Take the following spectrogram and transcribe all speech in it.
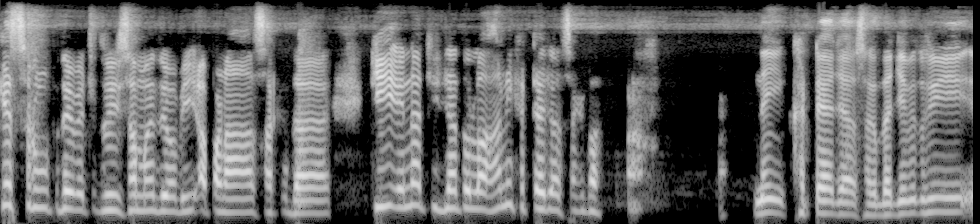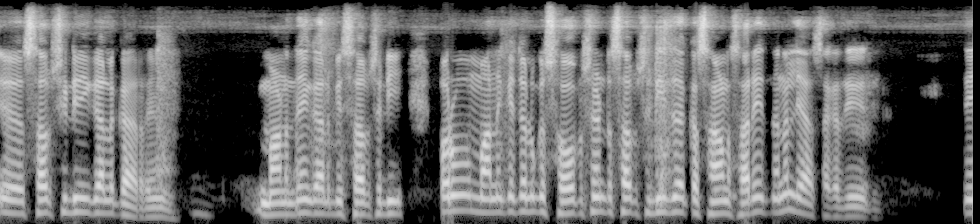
ਕਿਸ ਰੂਪ ਦੇ ਵਿੱਚ ਤੁਸੀਂ ਸਮਝਦੇ ਹੋ ਵੀ ਅਪਣਾ ਸਕਦਾ ਹੈ? ਕੀ ਇਹਨਾਂ ਚੀਜ਼ਾਂ ਤੋਂ ਲਾਹਾ ਨਹੀਂ ਖੱਟਿਆ ਜਾ ਸਕਦਾ? ਨਹੀਂ, ਖੱਟਿਆ ਜਾ ਸਕਦਾ। ਜਿਵੇਂ ਤੁਸੀਂ ਸਬਸਿਡੀ ਦੀ ਗੱਲ ਕਰ ਰਹੇ ਹੋ। ਮੰਨਦੇ ਗੱਲ ਵੀ ਸਬਸਿਡੀ ਪਰ ਉਹ ਮੰਨ ਕੇ ਚੱਲੋ ਕਿ 100% ਸਬਸਿਡੀ ਦਾ ਕਿਸਾਨ ਸਾਰੇ ਤਾਂ ਨਾ ਲਿਆ ਸਕਦੇ ਉਹਦੇ ਤੇ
